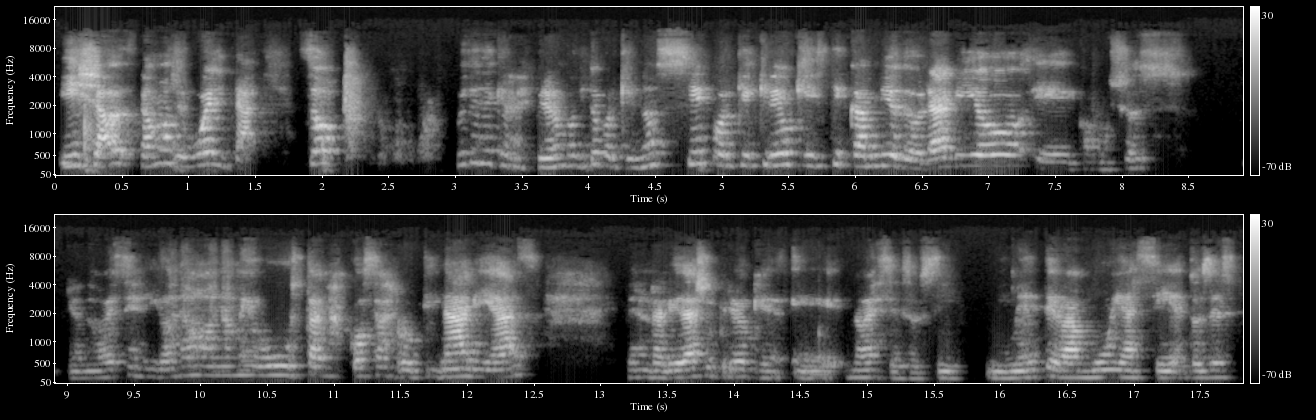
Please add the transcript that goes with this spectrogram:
Y ya estamos de vuelta. So, voy a tener que respirar un poquito porque no sé por qué creo que este cambio de horario, eh, como yo yo a veces digo, no, no me gustan las cosas rutinarias, pero en realidad yo creo que eh, no es eso, sí. Mi mente va muy así, entonces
